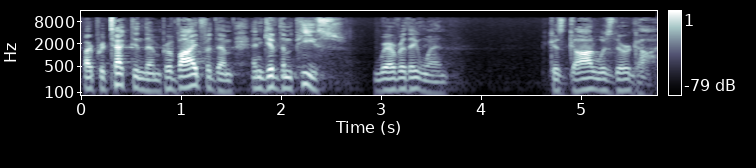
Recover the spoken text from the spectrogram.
by protecting them, provide for them, and give them peace wherever they went because God was their God.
